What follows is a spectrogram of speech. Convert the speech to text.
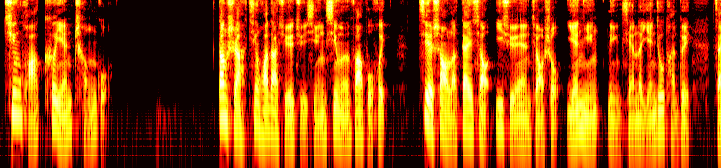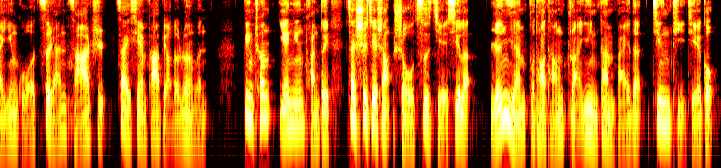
清华科研成果。当时啊，清华大学举行新闻发布会，介绍了该校医学院教授严宁领衔的研究团队在英国《自然》杂志在线发表的论文，并称严宁团队在世界上首次解析了人源葡萄糖转运蛋白的晶体结构。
